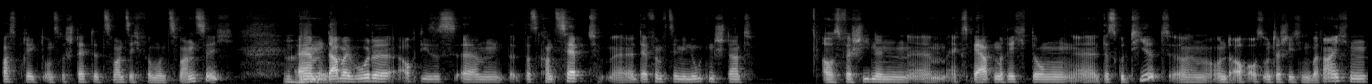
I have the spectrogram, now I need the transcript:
Was prägt unsere Städte 2025? Mhm. Ähm, dabei wurde auch dieses, ähm, das Konzept äh, der 15-Minuten-Stadt aus verschiedenen ähm, Expertenrichtungen äh, diskutiert äh, und auch aus unterschiedlichen Bereichen.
